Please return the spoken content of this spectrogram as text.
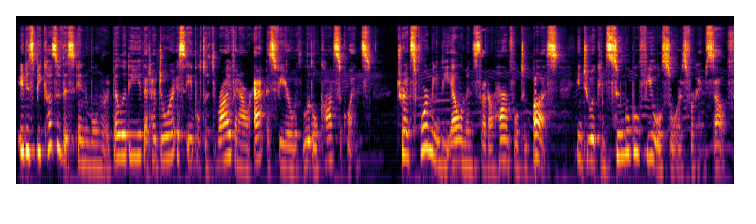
It is because of this invulnerability that Hedorah is able to thrive in our atmosphere with little consequence, transforming the elements that are harmful to us into a consumable fuel source for himself.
